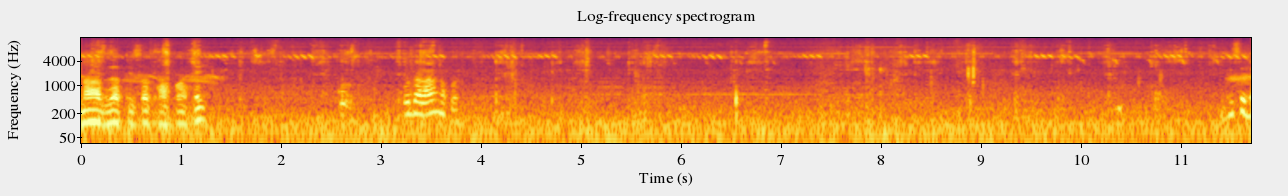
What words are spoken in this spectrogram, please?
नाग जातीचा साप आहे. लाव नको दिसत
